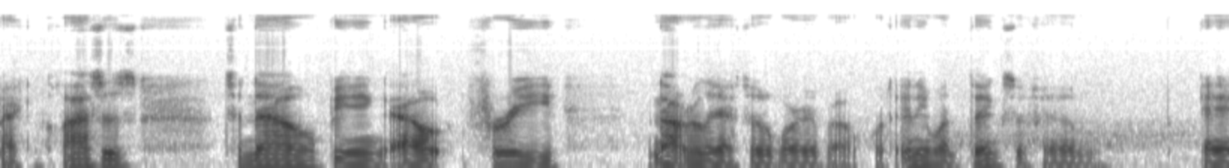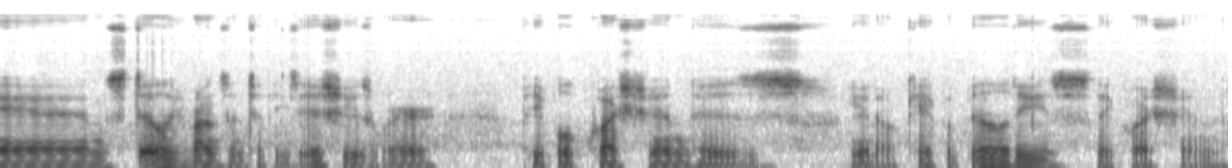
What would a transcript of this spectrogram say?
back in classes to now being out free, not really have to worry about what anyone thinks of him. And still, he runs into these issues where people question his, you know, capabilities. They question,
